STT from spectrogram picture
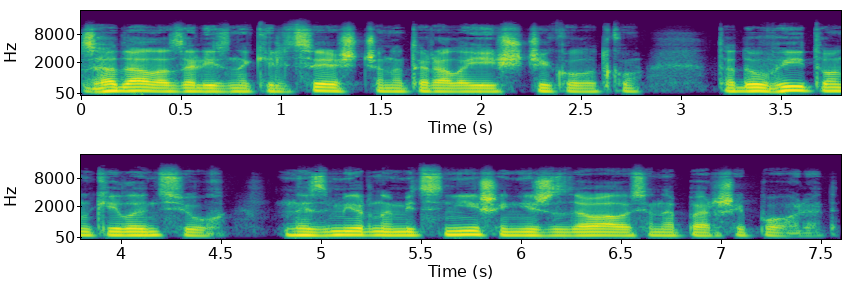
Згадала залізне кільце, що натирало їй щиколотку, та довгий тонкий ланцюг, незмірно міцніший, ніж здавалося на перший погляд.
